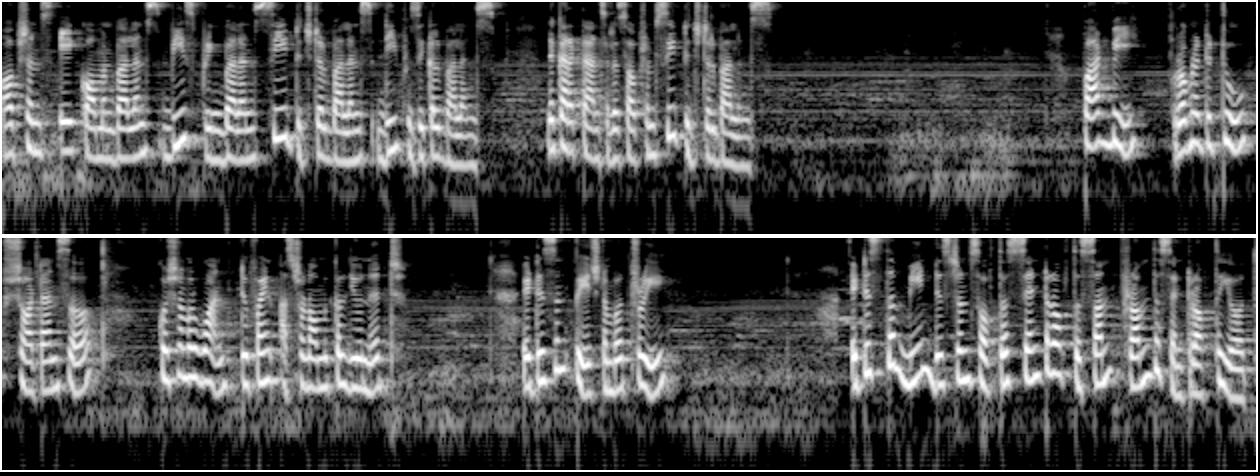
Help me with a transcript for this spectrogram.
Options A common balance, B spring balance, C digital balance, D physical balance. The correct answer is option C digital balance. Part B, letter 2, short answer. Question number 1, define astronomical unit. It is in page number 3. It is the mean distance of the center of the sun from the center of the earth.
